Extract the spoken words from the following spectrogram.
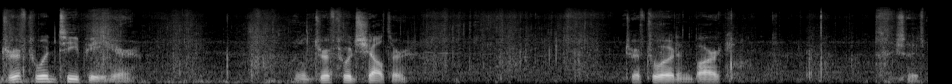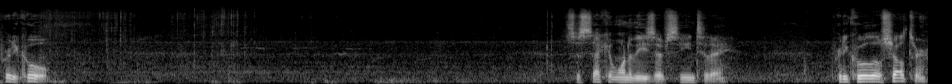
driftwood teepee here. Little driftwood shelter. Driftwood and bark. Actually, it's pretty cool. It's the second one of these I've seen today. Pretty cool little shelter.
